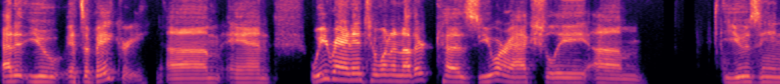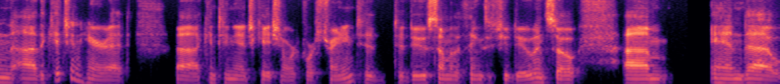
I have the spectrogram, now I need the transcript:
at it, you, it's a bakery. Um, and we ran into one another because you are actually um, using uh, the kitchen here at uh, continuing education workforce training to to do some of the things that you do. And so um, and uh,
